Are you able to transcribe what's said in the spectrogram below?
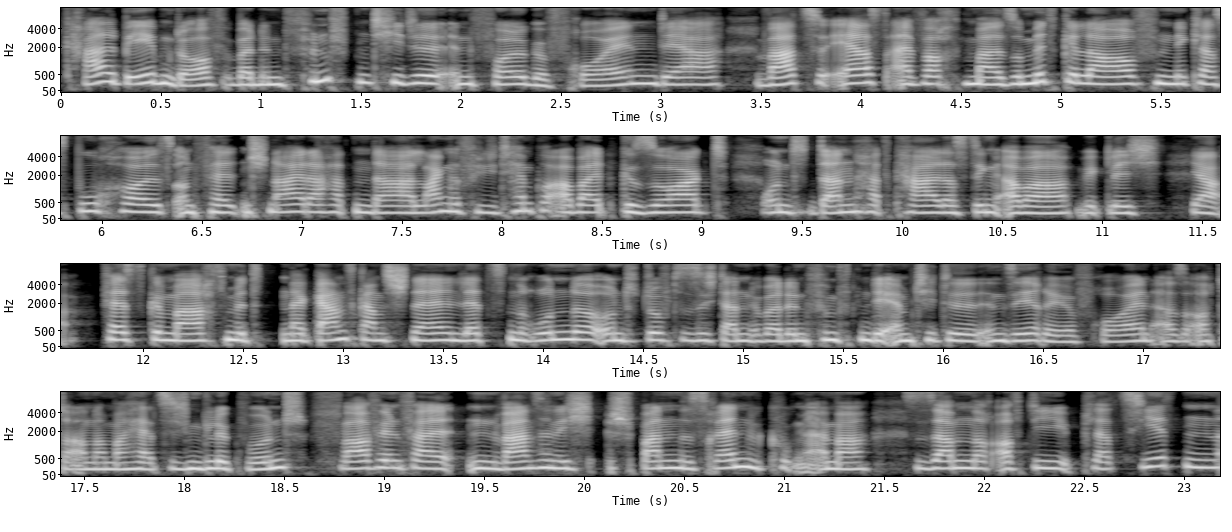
Karl Bebendorf über den fünften Titel in Folge freuen. Der war zuerst einfach mal so mitgelaufen. Niklas Buchholz und Felten Schneider hatten da lange für die Tempoarbeit gesorgt. Und dann hat Karl das Ding aber wirklich ja, festgemacht mit einer ganz, ganz schnellen letzten Runde und durfte sich dann über den fünften DM-Titel in Serie freuen. Also auch da nochmal herzlichen Glückwunsch. War auf jeden Fall ein wahnsinnig spannendes Rennen. Wir gucken einmal zusammen noch auf die Platzierten.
